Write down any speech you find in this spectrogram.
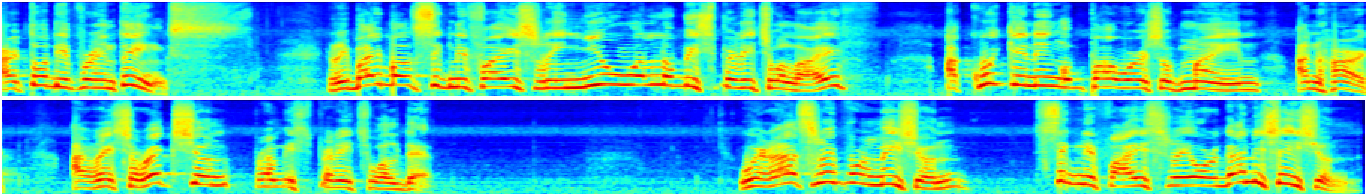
are two different things. Revival signifies renewal of spiritual life, a quickening of powers of mind and heart, a resurrection from spiritual death. Whereas reformation signifies reorganization,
